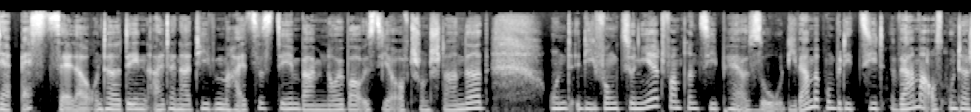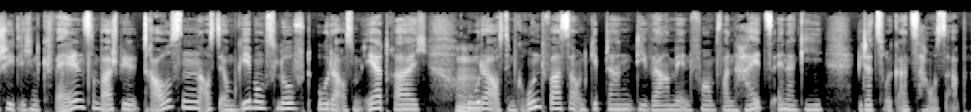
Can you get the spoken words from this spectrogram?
der Bestseller unter den alternativen Heizsystemen. Beim Neubau ist sie ja oft schon Standard. Und die funktioniert vom Prinzip her so. Die Wärmepumpe, die zieht Wärme aus unterschiedlichen Quellen, zum Beispiel draußen aus der Umgebungsluft oder aus dem Erdreich hm. oder aus dem Grundwasser und gibt dann die Wärme in Form von Heizenergie wieder zurück ans Haus ab.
